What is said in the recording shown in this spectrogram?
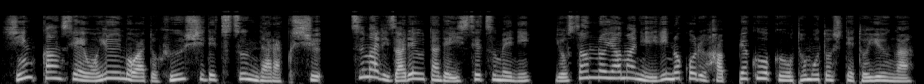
新幹線をユーモアと風刺で包んだ楽種、つまりザレ歌で一節目に予算の山に入り残る800億を友としてというが、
